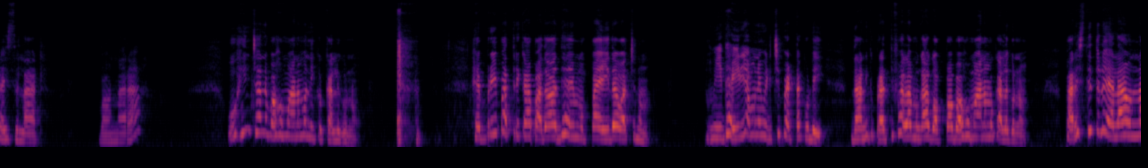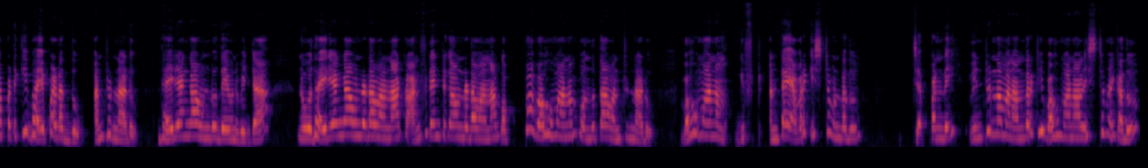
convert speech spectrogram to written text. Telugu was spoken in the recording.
ప్రైజ్ లాడ్ బాగున్నారా? ఊహించని బహుమానము నీకు కలుగును. హెబ్రీ పత్రిక పదో అధ్యాయం ముప్పై ఐదో వచనం. మీ ధైర్యమును విడిచిపెట్టకుడి. దానికి ప్రతిఫలముగా గొప్ప బహుమానము కలుగును. పరిస్థితులు ఎలా ఉన్నప్పటికీ భయపడద్దు అంటున్నాడు. ధైర్యంగా ఉండు దేవుని బిడ్డ. నువ్వు ధైర్యంగా ఉండడం వలన కాన్ఫిడెంట్గా ఉండడం వలన గొప్ప బహుమానం పొందుతావంటున్నాడు బహుమానం గిఫ్ట్ అంటే ఎవరికి ఇష్టం ఉండదు? చెప్పండి. వింటున్న మనందరికీ బహుమానాలు ఇష్టమే కదూ?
